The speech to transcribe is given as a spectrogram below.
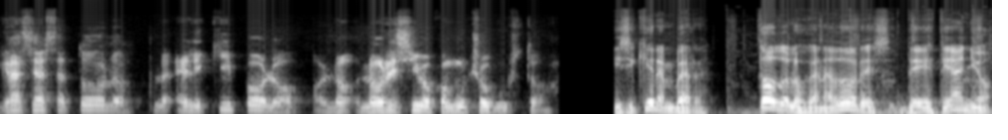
gracias a todo el equipo lo, lo, recibo con mucho gusto. Y si quieren ver todos los ganadores de este año,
